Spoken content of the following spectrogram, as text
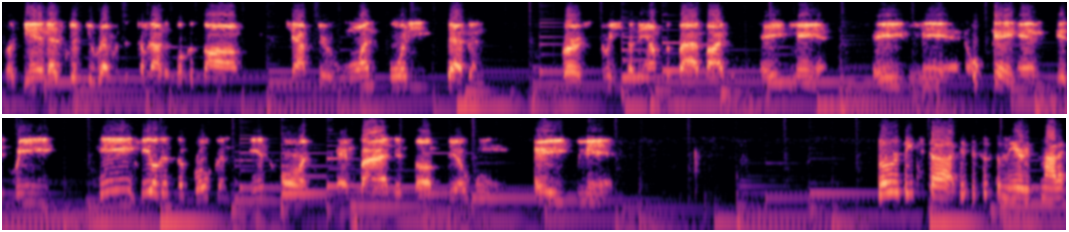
Again, that scripture reference is coming out of the book of Psalms, chapter 147, verse 3 of the Amplified Bible. Amen. Amen. Okay, and it reads, He healeth the broken in heart and bindeth up their wounds. Amen. Glory be to God. This is Sister Mary Smiley.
